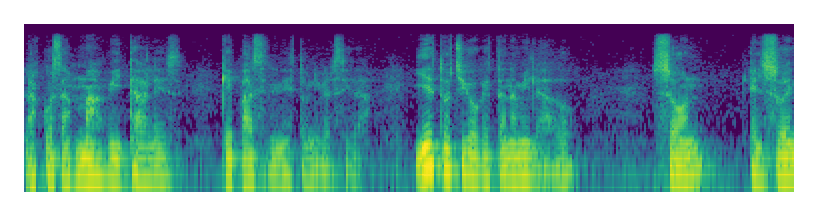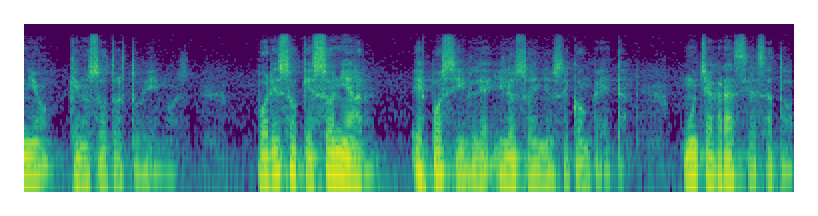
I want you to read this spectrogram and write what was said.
las cosas más vitales que pasen en esta universidad. Y estos chicos que están a mi lado son el sueño que nosotros tuvimos. Por eso que soñar es posible y los sueños se concretan. Muchas gracias a todos.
